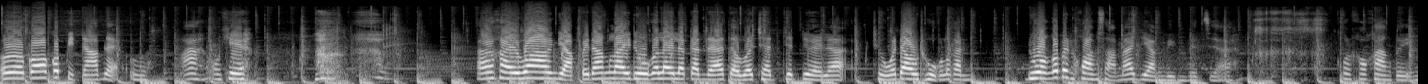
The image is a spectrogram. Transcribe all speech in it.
เออ ก็ ก็ปิดน้ำแหละ เออ อะ โอเค ถ้าใครว่างอยากไปนั่งไล่ดูก็ไล่ละกันนะ แต่ว่าฉันจะเหนื่อยแล้ว ถือว่าเดาถูกแล้วกัน ดวงก็เป็นความสามารถอย่างหนึ่งนะจ๊ะคนเข้าข้างตัวเอง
